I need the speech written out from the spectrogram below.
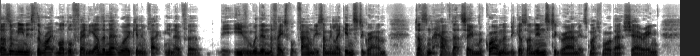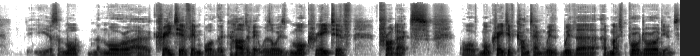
doesn't mean it's the right model for any other network. And in fact, you know, for even within the Facebook family, something like Instagram doesn't have that same requirement because on Instagram, it's much more about sharing you know, some more more uh, creative, or the heart of it was always more creative products or more creative content with with a, a much broader audience.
